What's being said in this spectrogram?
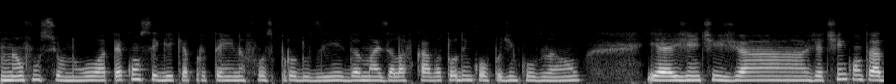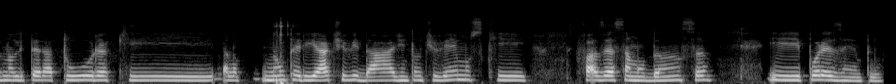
não funcionou, até conseguir que a proteína fosse produzida, mas ela ficava toda em corpo de inclusão. E aí a gente já, já tinha encontrado na literatura que ela não teria atividade, então tivemos que fazer essa mudança. E, por exemplo,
